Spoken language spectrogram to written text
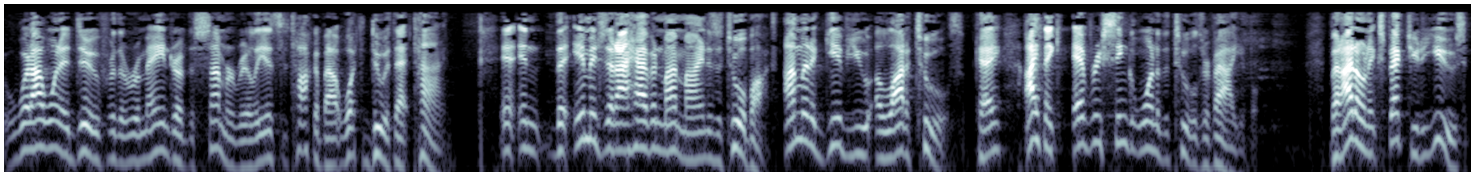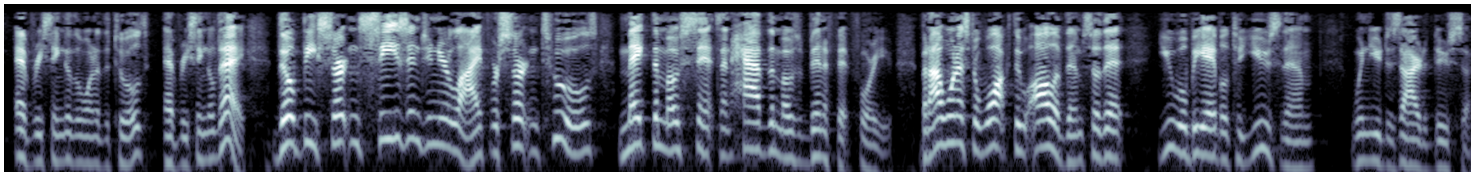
what I want to do for the remainder of the summer really is to talk about what to do at that time. And, and the image that I have in my mind is a toolbox. I'm going to give you a lot of tools, okay? I think every single one of the tools are valuable. But I don't expect you to use every single one of the tools every single day. There'll be certain seasons in your life where certain tools make the most sense and have the most benefit for you. But I want us to walk through all of them so that you will be able to use them when you desire to do so.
